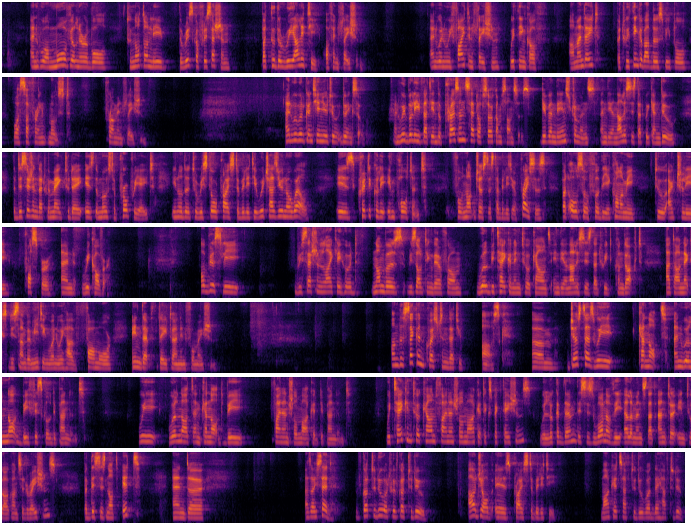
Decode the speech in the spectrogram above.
and who are more vulnerable to not only the risk of recession, but to the reality of inflation. And when we fight inflation, we think of our mandate, but we think about those people who are suffering most from inflation. And we will continue to doing so. And we believe that in the present set of circumstances, given the instruments and the analysis that we can do, the decision that we make today is the most appropriate in order to restore price stability, which, as you know well, is critically important for not just the stability of prices, but also for the economy to actually prosper and recover. Obviously, recession likelihood, numbers resulting therefrom will be taken into account in the analysis that we conduct at our next December meeting when we have far more in-depth data and information. On the second question that you ask, um, just as we cannot and will not be fiscal dependent, we will not and cannot be financial market dependent. We take into account financial market expectations. We look at them. This is one of the elements that enter into our considerations, but this is not it. And uh, as I said, we've got to do what we've got to do. Our job is price stability. Markets have to do what they have to do.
